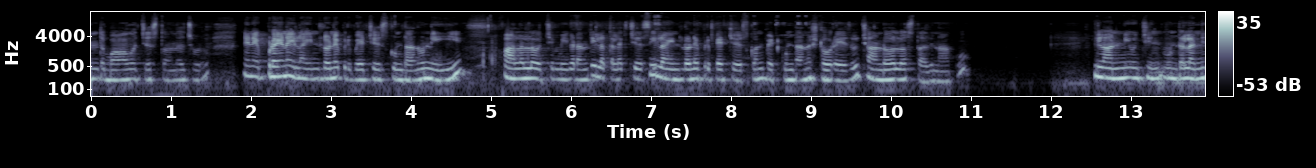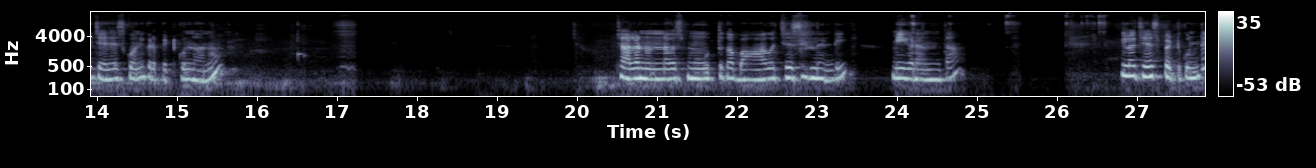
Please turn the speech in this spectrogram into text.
ఎంత బాగా వచ్చేస్తుందో చూడు. నేను ఎప్పుడైనా ఇలా ఇంట్లోనే ప్రిపేర్ చేసుకుంటాను నెయ్యి. పాలల్లో వచ్చి మీగడంతా ఇలా కలెక్ట్ చేసి ఇలా ఇంట్లోనే ప్రిపేర్ చేసుకొని పెట్టుకుంటాను స్టోరేజ్. చాలా రోజులు వస్తుంది నాకు. ఇలా అన్ని చిన్న వంటలన్నీ చేసేసుకొని ఇక్కడ పెట్టుకున్నాను. చాలా నున్నగా స్మూత్గా బాగా వచ్చేసిందండి మీగడంతా. ఇలా చేసి పెట్టుకుంటే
